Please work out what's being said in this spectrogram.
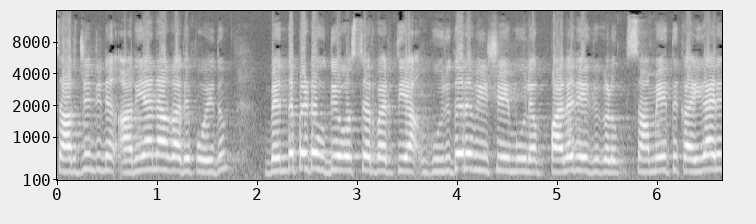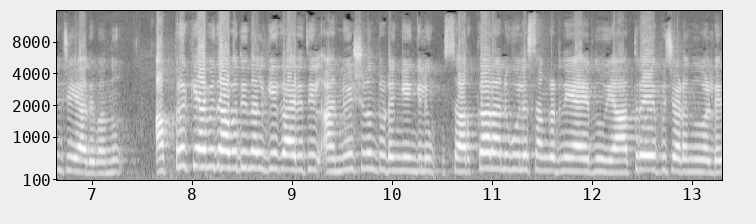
സർജന്റിന് അറിയാനാകാതെ പോയതും ബന്ധപ്പെട്ട ഉദ്യോഗസ്ഥർ വരുത്തിയ ഗുരുതര വീഴ്ചയും മൂലം പല രേഖകളും സമയത്ത് കൈകാര്യം ചെയ്യാതെ വന്നു. അപ്രഖ്യാപിത അവധി നൽകിയ കാര്യത്തിൽ അന്വേഷണം തുടങ്ങിയെങ്കിലും സർക്കാർ അനുകൂല സംഘടനയായിരുന്നു യാത്രയയപ്പ് ചടങ്ങുകളുടെ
